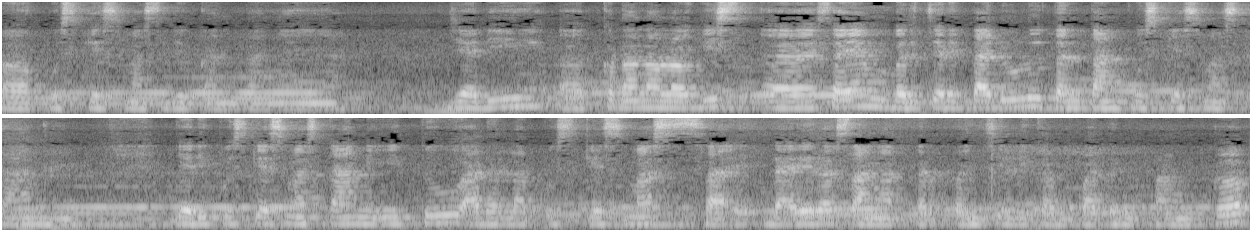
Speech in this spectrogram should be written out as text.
uh, puskesmas di Kantangaya. Jadi kronologis uh, saya bercerita dulu tentang puskesmas kami. Jadi puskesmas kami itu adalah puskesmas daerah sangat terpencil di Kabupaten Pangkep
